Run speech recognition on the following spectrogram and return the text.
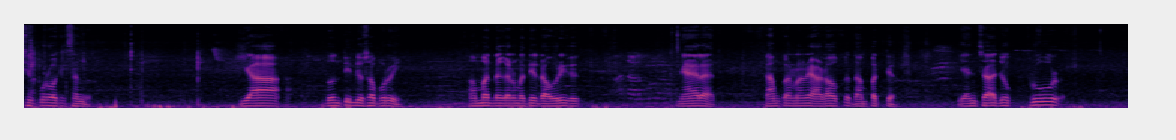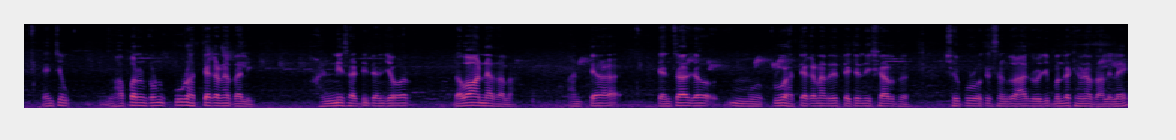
शिरपूर वकील संघ. या दोन तीन दिवसापूर्वी अहमदनगरमधील राहुरी न्यायालयात काम करणारे आढावक दाम्पत्य यांचा जो क्रूर यांचे अपहरण करून क्रूर हत्या करण्यात आली. हंडणीसाठी त्यांच्यावर दबाव आणण्यात आला. आणि त्या त्यांचा जो क्रूर हत्या करण्यात आली त्याच्या निषार्थ शिरपूर वकील संघ आज रोजी बंद ठेवण्यात आलेला आहे.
